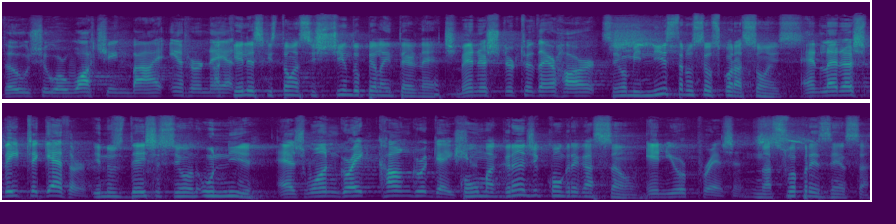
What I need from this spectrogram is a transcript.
Those who are watching by internet, Aqueles que estão assistindo pela internet. minister to their hearts, Senhor, ministra nos seus corações and let us be together e nos deixe, Senhor, unir as one great com congregation uma grande congregação in your presence. na sua presença.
